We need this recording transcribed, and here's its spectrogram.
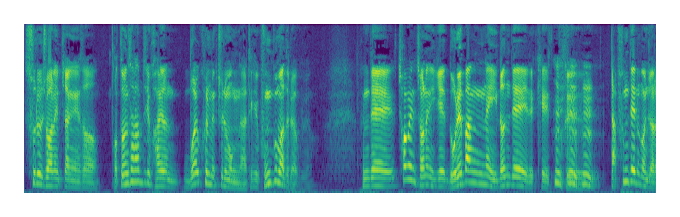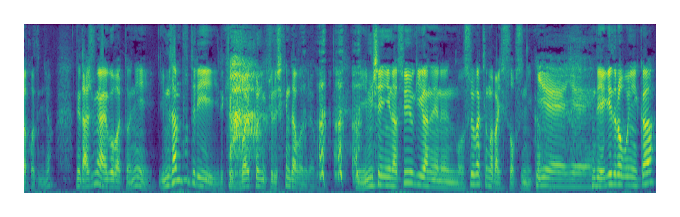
술을 좋아하는 입장에서 어떤 사람들이 과연 무알콜 맥주를 먹나 되게 궁금하더라고요. 근데 처음엔 저는 이게 노래방이나 이런 데 이렇게 그 납품되는 건 줄 알았거든요. 근데 나중에 알고 봤더니 임산부들이 이렇게 무알콜 맥주를 시킨다고 하더라고요. 임신이나 수유 기간에는 뭐 술 같은 걸 마실 수 없으니까. 예, 예. 근데 얘기 들어보니까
